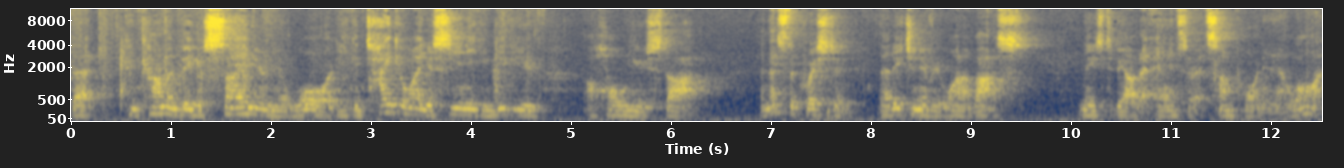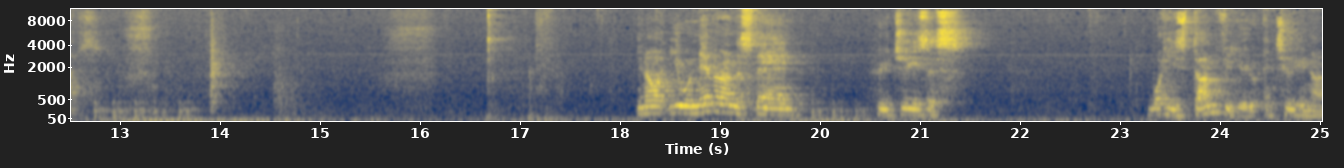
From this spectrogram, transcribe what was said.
That can come and be your Saviour and your Lord. He can take away your sin. He can give you a whole new start? And that's the question that each and every one of us needs to be able to answer at some point in our lives. You know what? You will never understand who Jesus, what he's done for you until you know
